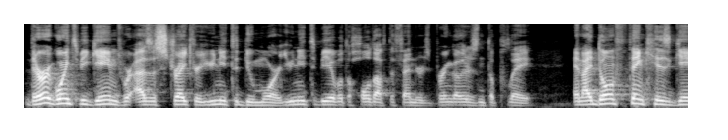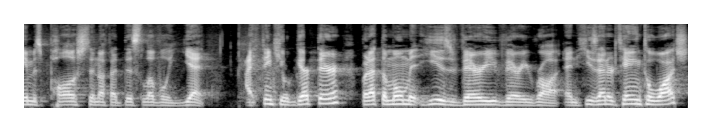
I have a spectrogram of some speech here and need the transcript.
there are going to be games where, as a striker, you need to do more. You need to be able to hold off defenders, bring others into play. And I don't think his game is polished enough at this level yet. I think he'll get there, but at the moment, he is very, very raw and he's entertaining to watch.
